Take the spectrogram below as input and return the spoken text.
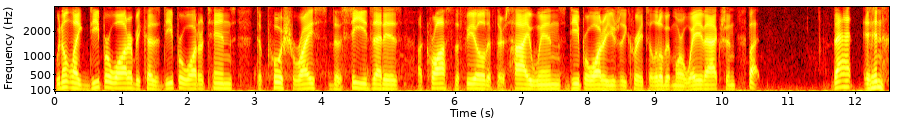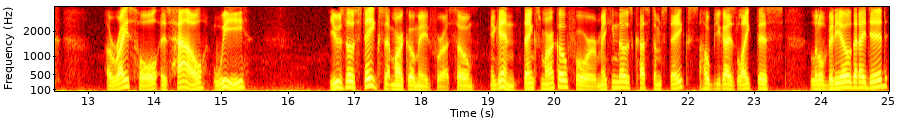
We don't like deeper water because deeper water tends to push rice, the seeds that is, across the field. If there's high winds, deeper water usually creates a little bit more wave action. But that in a rice hole is how we use those stakes that Marko made for us. So again, thanks Marko for making those custom stakes. I hope you guys like this little video that I did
